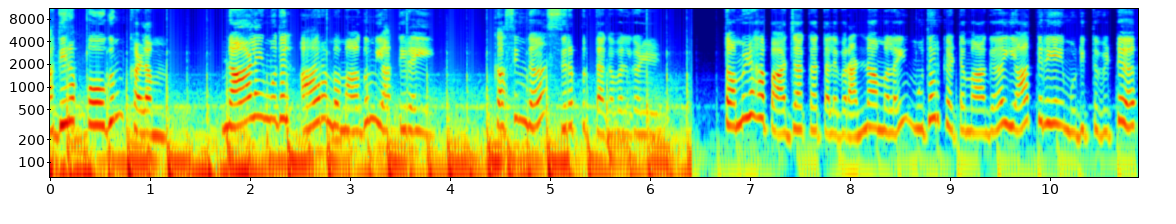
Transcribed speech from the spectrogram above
அதிரப்போகும் களம். நாளை முதல் ஆரம்பமாகும் யாத்திரை. கசிந்த சிறப்பு தகவல்கள். தமிழக பாஜக தலைவர் அண்ணாமலை முதற்கட்டமாக யாத்திரையை முடித்துவிட்டு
